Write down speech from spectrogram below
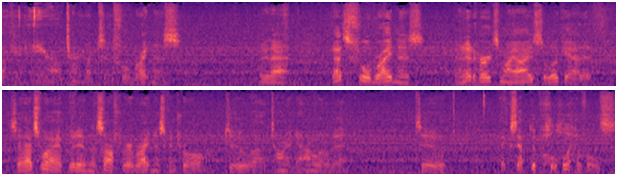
Okay, here I'll turn it up to full brightness. Look at that. That's full brightness and it hurts my eyes to look at it. So that's why I put in the software brightness control to uh, tone it down a little bit to acceptable levels.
